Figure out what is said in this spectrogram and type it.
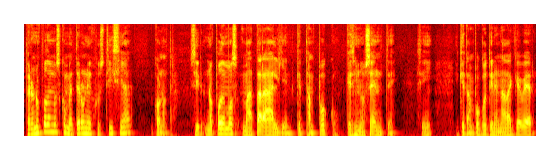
Pero no podemos cometer una injusticia con otra. Es decir, no podemos matar a alguien que tampoco, que es inocente, ¿sí? Y que tampoco tiene nada que ver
